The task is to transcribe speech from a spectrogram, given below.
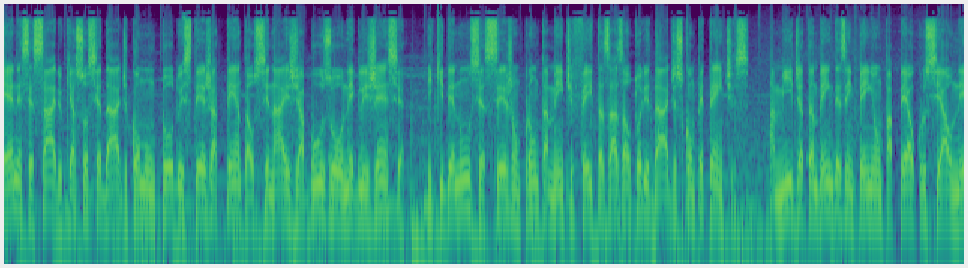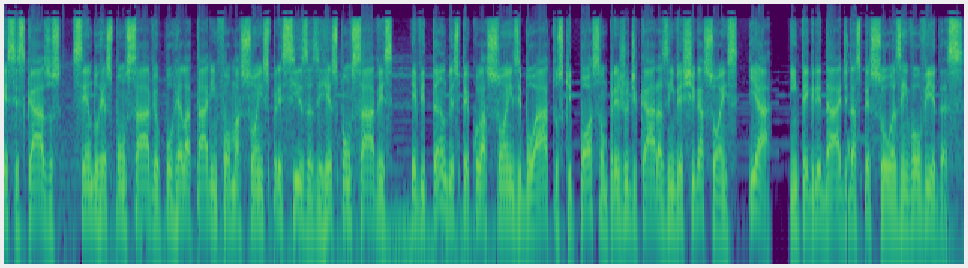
É necessário que a sociedade como um todo esteja atenta aos sinais de abuso ou negligência e que denúncias sejam prontamente feitas às autoridades competentes. A mídia também desempenha um papel crucial nesses casos, sendo responsável por relatar informações precisas e responsáveis, evitando especulações e boatos que possam prejudicar as investigações e a integridade das pessoas envolvidas.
